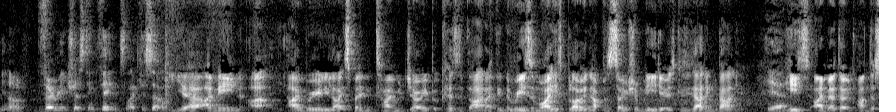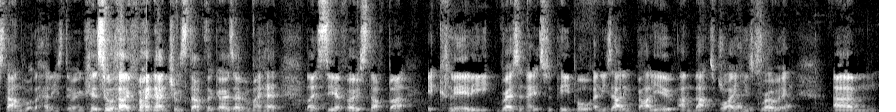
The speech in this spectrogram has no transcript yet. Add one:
you know, very interesting things like yourself. Yeah, I mean, I, I really like spending time with Joey because of that, and I think the reason why he's blowing up on social media is because he's adding value. Yeah. He's I don't understand what the hell he's doing. It's all like financial stuff that goes over my head, like CFO stuff, but it clearly resonates with people, and he's adding value, and that's why he's growing. Um,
